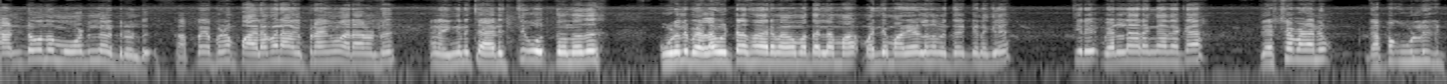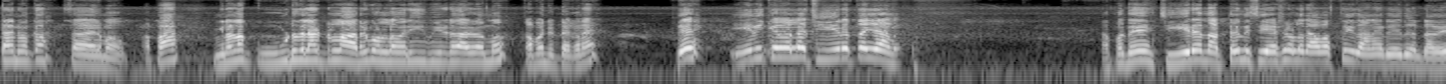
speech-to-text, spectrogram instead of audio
രണ്ട് മൂന്ന് മോഡൽ നട്ടിട്ടുണ്ട് കപ്പ എപ്പോഴും പല പല അഭിപ്രായങ്ങൾ വരാറുണ്ട്. ഇങ്ങനെ ചരിച്ച് കൊത്തുന്നത് കൂടുതൽ വിളവിട്ട സാധനമാകുമ്പോൾ തന്നെ വലിയ മഴയുള്ള സമയത്തൊക്കെ ആണെങ്കിൽ ഇച്ചിരി വെള്ളം ഇറങ്ങാതൊക്കെ രക്ഷപ്പെടാനും കപ്പ കൂടുതൽ കിട്ടാനും ഒക്കെ സഹായമാകും അപ്പം ഇങ്ങനെയുള്ള കൂടുതലായിട്ടുള്ള അറിവുള്ളവർ ഈ വീട് താഴെ ഒന്ന് കമന്റ് ഇട്ടേക്കണേ. ഇതേ എനിക്ക് നല്ല ചീരത്തൈയാണ്. അപ്പൊ ദേ ചീര നട്ടതിന് ശേഷമുള്ള ഒരു അവസ്ഥ ഇതാണ് അതായത് കണ്ടത്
